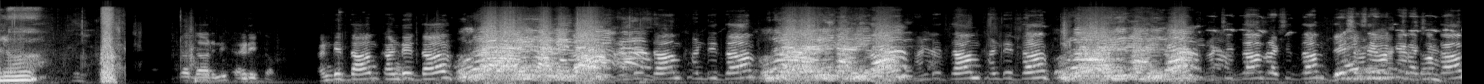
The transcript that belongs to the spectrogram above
హలో దాడిని ఖండిద్దాం ఖండిద్దాం ఖండిద్దాం ఖండిద్దాం ఖండిద్దాం ఖండిద్దాం ఖండిద్దాం రక్షిద్దాం రక్షిద్దాం దేశ సేవకే రక్షిద్దాం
